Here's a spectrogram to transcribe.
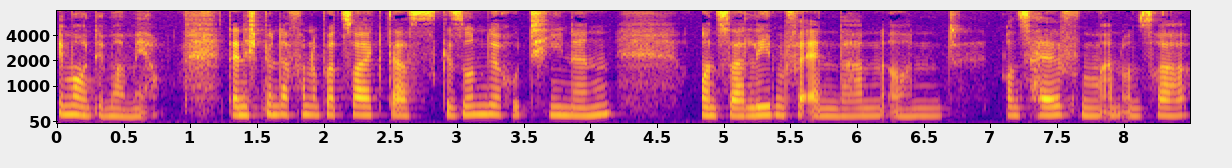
Immer und immer mehr. Denn ich bin davon überzeugt, dass gesunde Routinen unser Leben verändern und uns helfen, an unserer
